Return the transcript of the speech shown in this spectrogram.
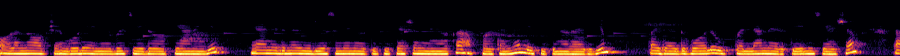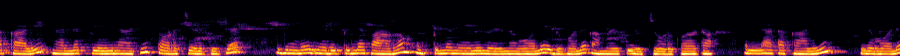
ഓൾ എന്ന ഓപ്ഷൻ കൂടി എനേബിൾ ചെയ്ത് നോക്കുകയാണെങ്കിൽ ഞാനിടുന്ന വീഡിയോസിന്റെ നോട്ടിഫിക്കേഷൻ നിങ്ങൾക്ക് അപ്പോൾ തന്നെ ലഭിക്കുന്നതായിരിക്കും. അപ്പോൾ ഇത് ഇതുപോലെ ഉപ്പെല്ലാം നിരത്തിയതിന് ശേഷം തക്കാളി നല്ല ക്ലീനാക്കി തുടച്ചെടുത്തിട്ട് ഇതിന്റെ ഞെടുപ്പിന്റെ ഭാഗം ഉപ്പിന്റെ മേളിൽ വരുന്ന പോലെ ഇതുപോലെ കമഴ്ത്തി വെച്ച് കൊടുക്കുക കേട്ടോ. എല്ലാ തക്കാളിയും ഇതുപോലെ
